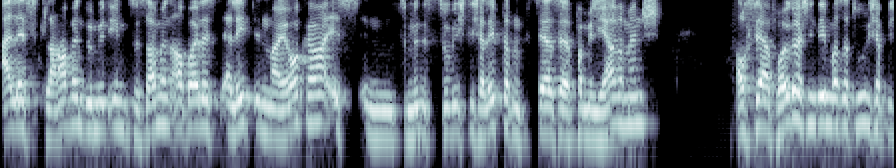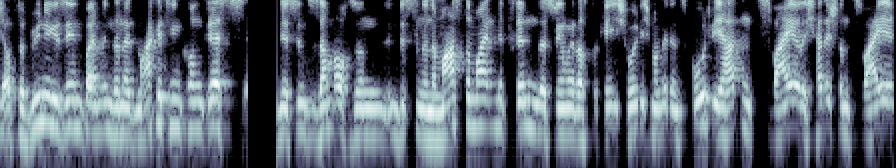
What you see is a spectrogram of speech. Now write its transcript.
alles klar, wenn du mit ihm zusammenarbeitest. Er lebt in Mallorca, ist in, zumindest so wie ich dich erlebt habe, ein sehr, sehr familiärer Mensch. Auch sehr erfolgreich in dem, was er tut. Ich habe dich auf der Bühne gesehen beim Internet-Marketing-Kongress. Wir sind zusammen auch so ein bisschen in der Mastermind mit drin. Deswegen haben wir gedacht, okay, ich hole dich mal mit ins Boot. Wir hatten zwei oder ich hatte schon zwei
